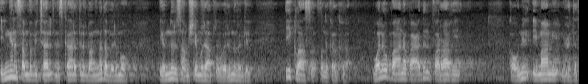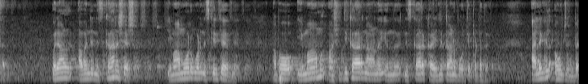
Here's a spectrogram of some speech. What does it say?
ഇങ്ങനെ സംഭവിച്ചാൽ നിസ്കാരത്തിന് ഭംഗത വരുമോ എന്നൊരു സംശയം ഒരാൾക്ക് വരുന്നുവെങ്കിൽ ഈ ക്ലാസ് ഒന്ന് കേൾക്കുക. വലോ ബാന ബാദൽ ഫറാഹി കൗനിൽ ഇമാമി മുഹദ്ദ ഒരാൾ അവന്റെ നിസ്കാരശേഷം ഇമാമോട് കൂടെ നിസ്കരിക്കുകയായിരുന്നു. അപ്പോൾ ഇമാമ് അശുദ്ധിക്കാരനാണ് എന്ന് നിസ്കാരം കഴിഞ്ഞിട്ടാണ് ബോധ്യപ്പെട്ടത്. അല്ലെങ്കിൽ ഔ ജുൻബൻ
